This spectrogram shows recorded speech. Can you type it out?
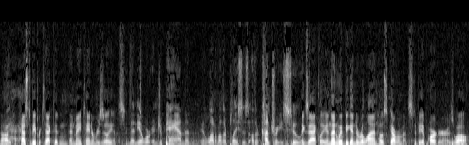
uh, right. has to be protected and, and maintained in resilience. And then, you know, we're in Japan and in a lot of other places, other countries too. Exactly. And then we begin to rely on host governments to be a partner as well.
